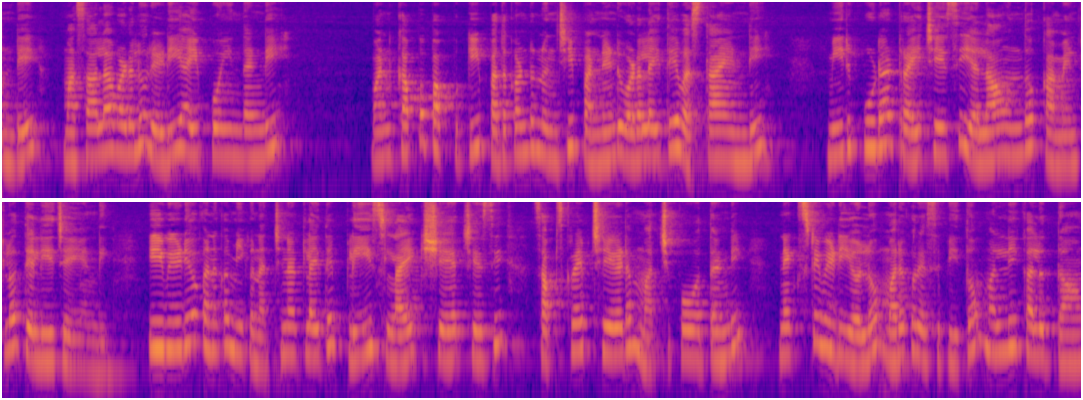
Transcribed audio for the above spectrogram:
ఉండే మసాలా వడలు రెడీ అయిపోయిందండి. వన్ కప్ పప్పుకి పదకొండు నుంచి పన్నెండు వడలైతే వస్తాయండి. మీరు కూడా ట్రై చేసి ఎలా ఉందో కమెంట్లో తెలియజేయండి. ఈ వీడియో కనుక మీకు నచ్చినట్లయితే ప్లీజ్ లైక్ షేర్ చేసి సబ్స్క్రైబ్ చేయడం మర్చిపోవద్దండి. నెక్స్ట్ వీడియోలో మరొక రెసిపీతో మళ్ళీ కలుద్దాం.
